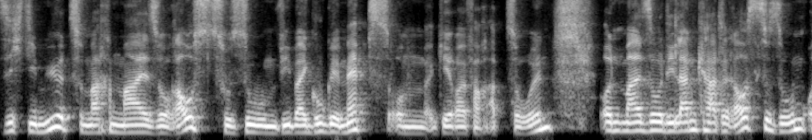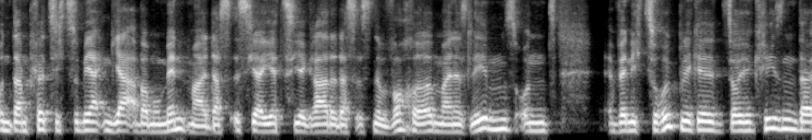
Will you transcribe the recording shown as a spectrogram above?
sich die Mühe zu machen, mal so rauszuzoomen, wie bei Google Maps, um Gerolf auch abzuholen, und mal so die Landkarte rauszuzoomen und dann plötzlich zu merken, ja, aber Moment mal, das ist ja jetzt hier gerade, das ist eine Woche meines Lebens und wenn ich zurückblicke, solche Krisen, da,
